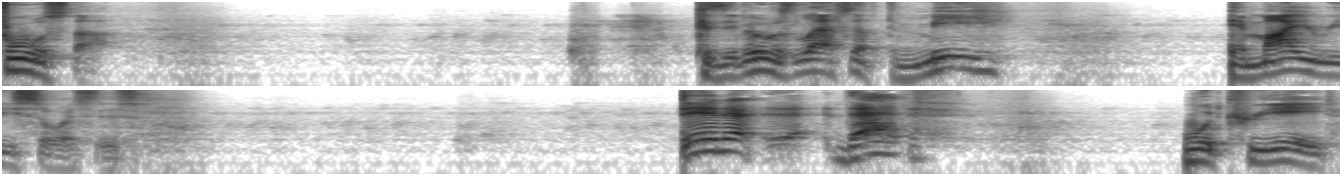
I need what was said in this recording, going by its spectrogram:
Full stop. Because if it was left up to me and my resources, then that, that would create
